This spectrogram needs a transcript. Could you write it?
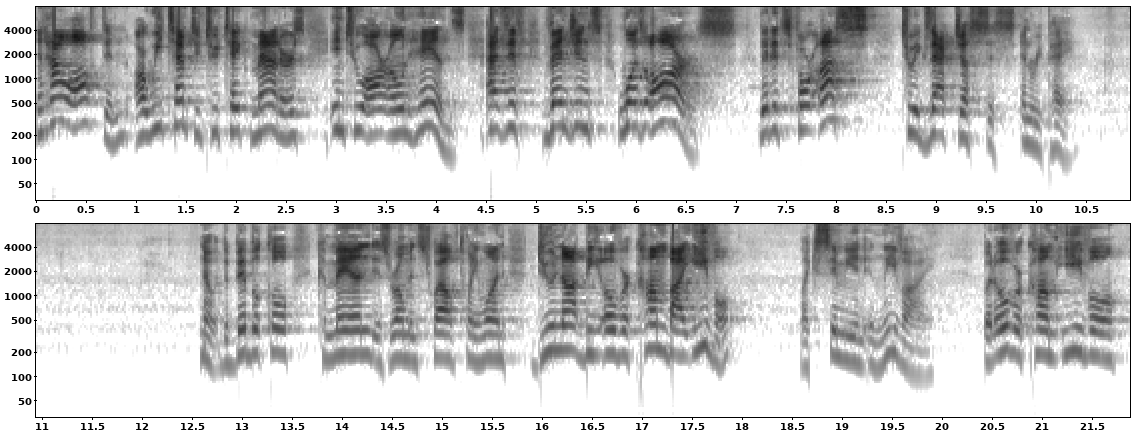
And how often are we tempted to take matters into our own hands, as if vengeance was ours, that it's for us to exact justice and repay? No, the biblical command is Romans 12 21. Do not be overcome by evil, like Simeon and Levi, but overcome evil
